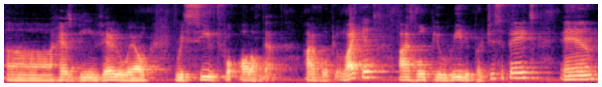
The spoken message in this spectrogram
uh, has been very well received for all of them. I hope you like it. I hope you really participate and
